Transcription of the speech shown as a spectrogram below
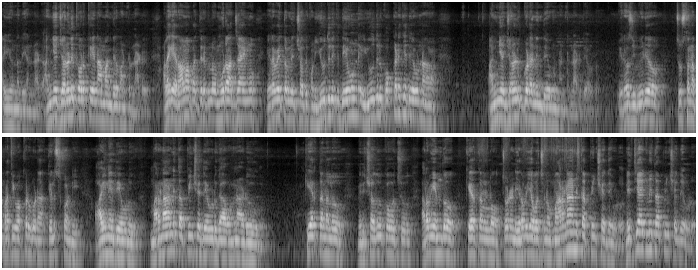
అయి ఉన్నది అన్నాడు. అన్యజనుల కొరకే నా మందిరం అంటున్నాడు. అలాగే రామపత్రికలో మూడో అధ్యాయము ఇరవై తొమ్మిది చదువుకోండి యూదులకి దేవుణ్ణి యూదులకు ఒక్కడికే దేవుణ్ణ? అన్యజనులకు కూడా నేను దేవుణ్ణి అంటున్నాడు దేవుడు. ఈరోజు వీడియో చూస్తున్న ప్రతి ఒక్కరు కూడా తెలుసుకోండి. ఆయనే దేవుడు. మరణాన్ని తప్పించే దేవుడుగా ఉన్నాడు. కీర్తనలు మీరు చదువుకోవచ్చు. అరవై ఎనిమిదో కీర్తనలో చూడండి ఇరవై వచనం మరణాన్ని తప్పించే దేవుడు నిత్యాగ్ని తప్పించే దేవుడు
